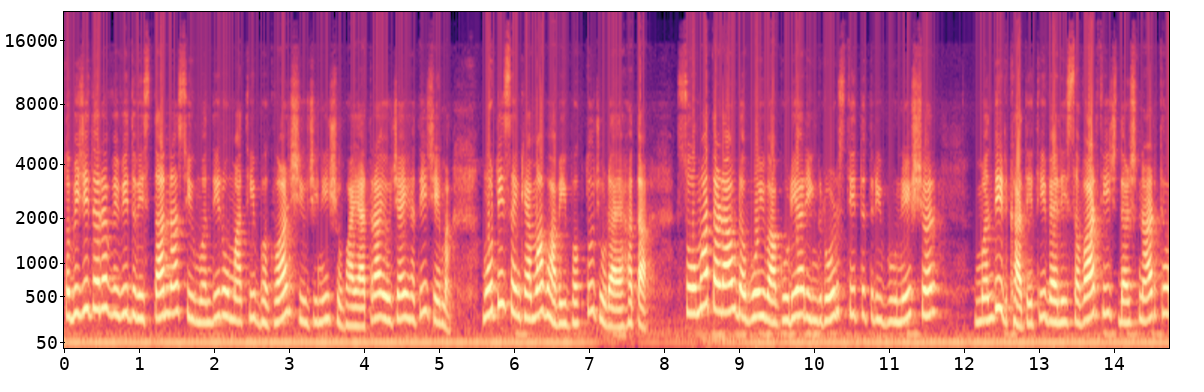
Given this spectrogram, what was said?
તો બીજી તરફ વિવિધ વિસ્તારના શિવ મંદિરોમાંથી ભગવાન શિવજીની શોભાયાત્રા યોજાઈ હતી, જેમાં મોટી સંખ્યામાં ભાવિ ભક્તો જોડાયા હતા. સોમા તળાવ ડભોઈ વાઘોડિયા રિંગ રોડ સ્થિત ત્રિભુવનેશ્વર મંદિર ખાતેથી વહેલી સવારથી જ દર્શનાર્થો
